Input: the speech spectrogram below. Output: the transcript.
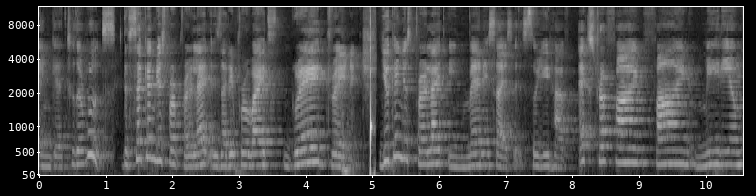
and get to the roots. The second use for perlite is that it provides great drainage. You can use perlite in many sizes. So you have extra fine, fine, medium,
